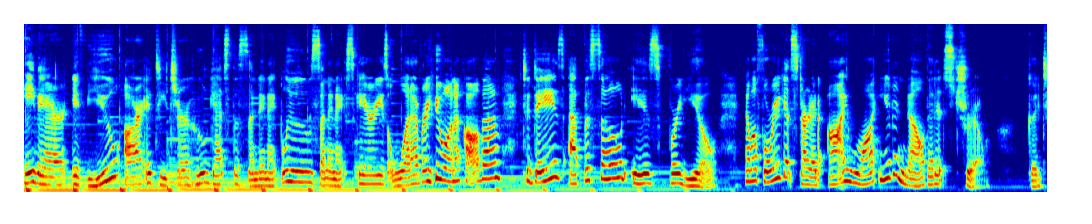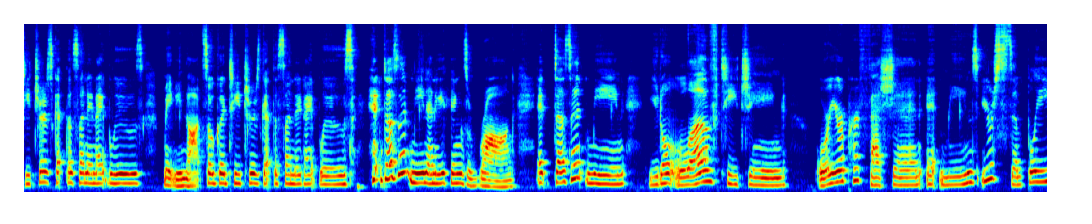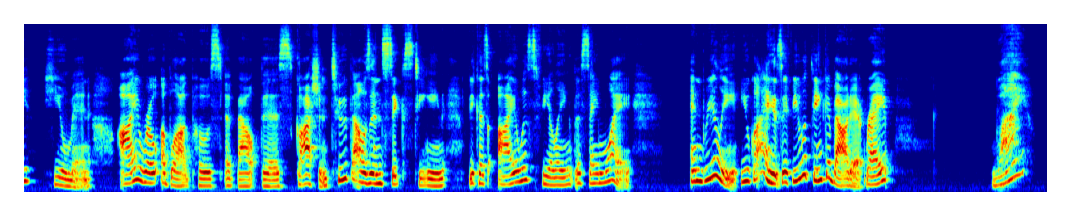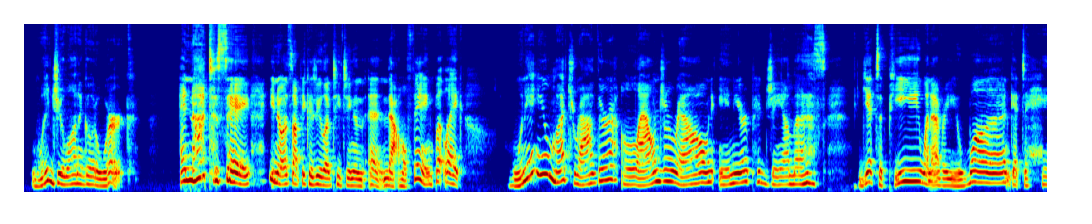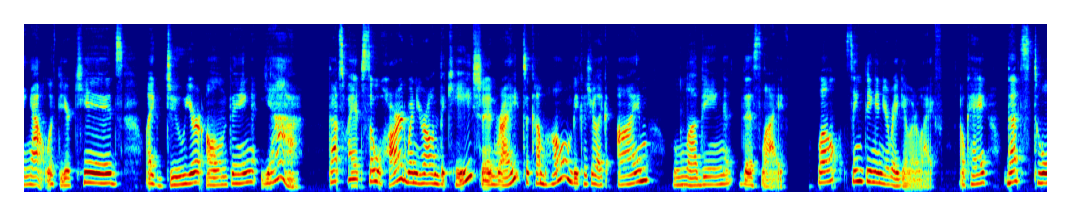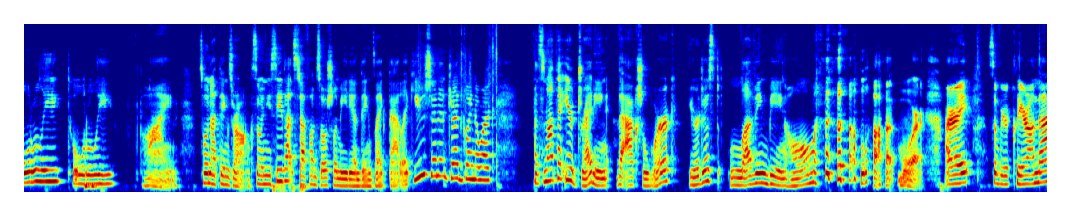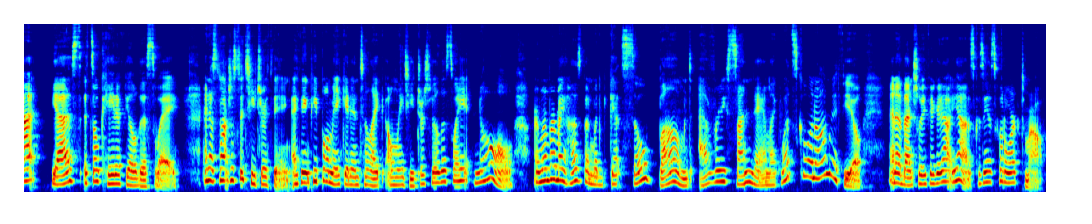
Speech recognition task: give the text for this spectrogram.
Hey there, if you are a teacher who gets the Sunday night blues, Sunday night scaries, whatever you want to call them, today's episode is for you. Now, before we get started, I want you to know that it's true. Good teachers get the Sunday night blues, maybe not so good teachers get the Sunday night blues. It doesn't mean anything's wrong. It doesn't mean you don't love teaching or your profession. It means you're simply human. I wrote a blog post about this, gosh, in 2016 because I was feeling the same way. And really, you guys, if you would think about it, right? Why would you want to go to work? And not to say, you know, it's not because you love teaching and, and that whole thing, but like, wouldn't you much rather lounge around in your pajamas, get to pee whenever you want, get to hang out with your kids, like do your own thing? Yeah. That's why it's so hard when you're on vacation, right? To come home because you're like, I'm loving this life. Well, same thing in your regular life, okay? That's totally, totally fine. So nothing's wrong. So when you see that stuff on social media and things like that, like you shouldn't dread going to work. It's not that you're dreading the actual work. You're just loving being home a lot more. All right. So we're clear on that. Yes, it's okay to feel this way. And it's not just a teacher thing. I think people make it into like only teachers feel this way. No. I remember my husband would get so bummed every Sunday. I'm like, what's going on with you? And eventually we figured out, yeah, it's because he has to go to work tomorrow.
